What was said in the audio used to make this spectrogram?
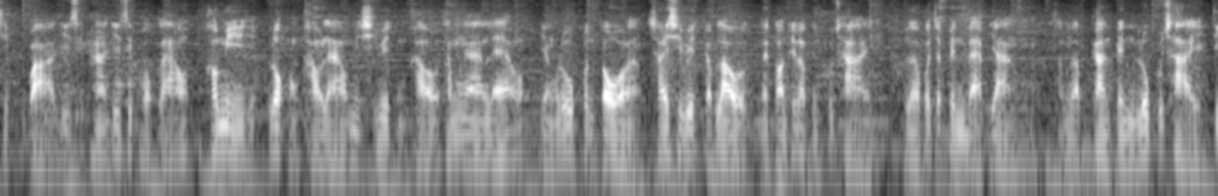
20 กว่า 25 26 แล้ว เขามีโลกของเขาแล้วมีชีวิตของเขาทำงานแล้ว อย่างลูกคนโตใช้ชีวิตกับเราในตอนที่เราเป็นผู้ชาย เราก็จะเป็นแบบอย่างสำหรับการเป็นลูกผู้ชายจ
